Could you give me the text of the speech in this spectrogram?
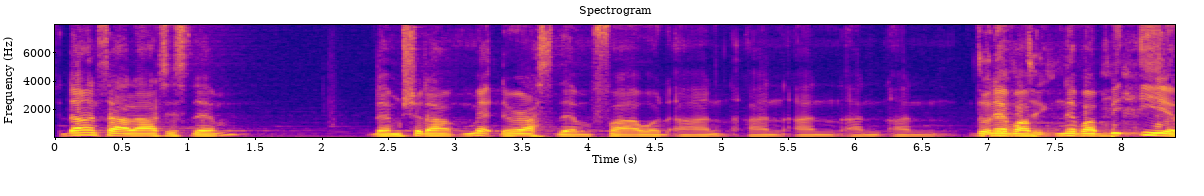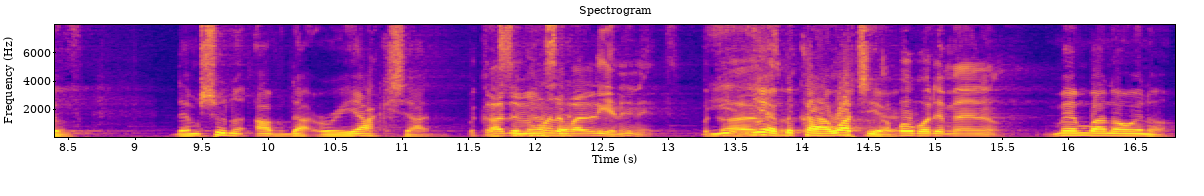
dancehall artists them, them should have met the rest them forward and and and and, and Do never never behave. Them shouldn't have that reaction. Because them man have a lane in it. Ye- yeah, because watch here. Bobo them you know. Remember now, you know,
